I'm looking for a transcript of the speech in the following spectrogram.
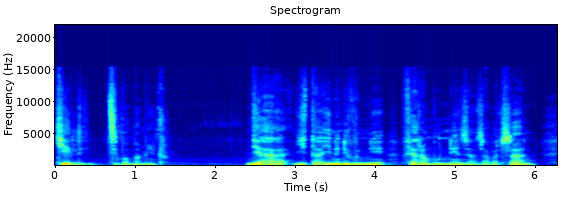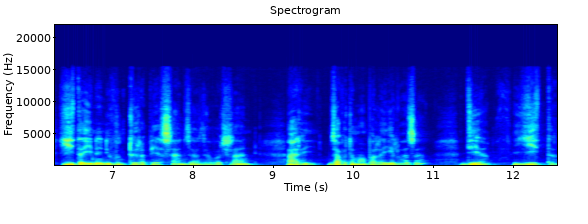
kely tsy mba mamindro dia hita eny anivon'ny fiarahamonina eny zany zavatra izany hita eny anivon'ny toeram-piasany zany zavatra izany ary ny zavatra mampalahelo aza dia hita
